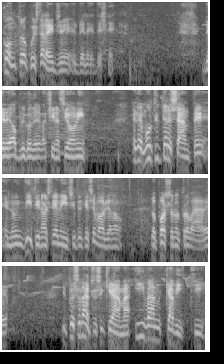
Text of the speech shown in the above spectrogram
contro questa legge delle, delle dell'obbligo delle vaccinazioni ed è molto interessante e lo invito i nostri amici perché se vogliono lo possono trovare. Il personaggio si chiama Ivan Cavicchi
